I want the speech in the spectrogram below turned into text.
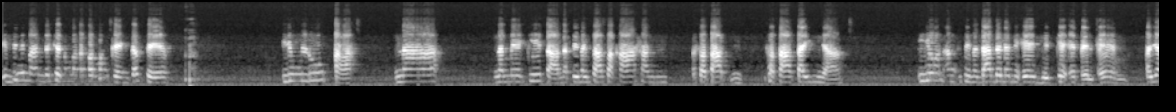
idinimanda siya ng mga pamangkin kasi yung lupa na na may kita na pinagsasakahan sa tat, sa tatay niya, iyon ang pinadadala ni Edith kay FLM. Kaya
